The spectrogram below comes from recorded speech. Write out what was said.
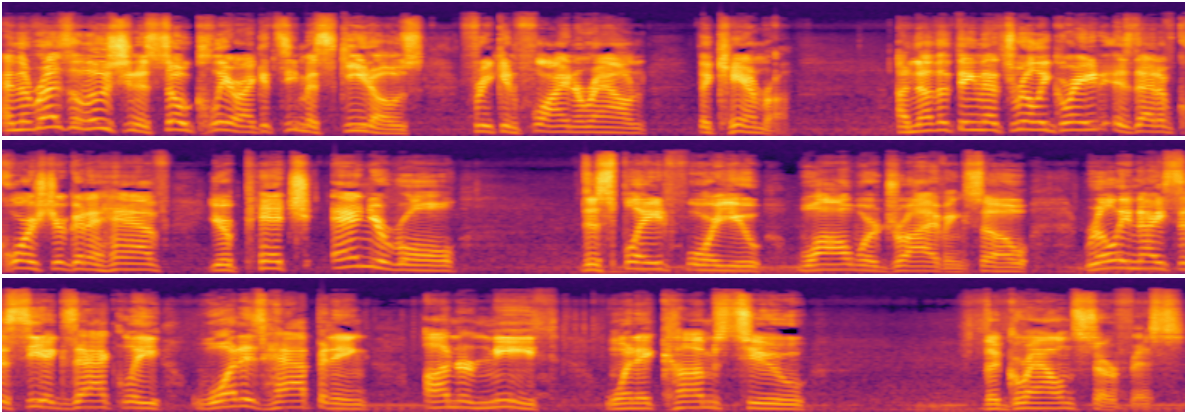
And the resolution is so clear, I could see mosquitoes freaking flying around the camera. Another thing that's really great is that, of course, you're gonna have your pitch and your roll displayed for you while we're driving. So really nice to see exactly what is happening underneath when it comes to the ground surface.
